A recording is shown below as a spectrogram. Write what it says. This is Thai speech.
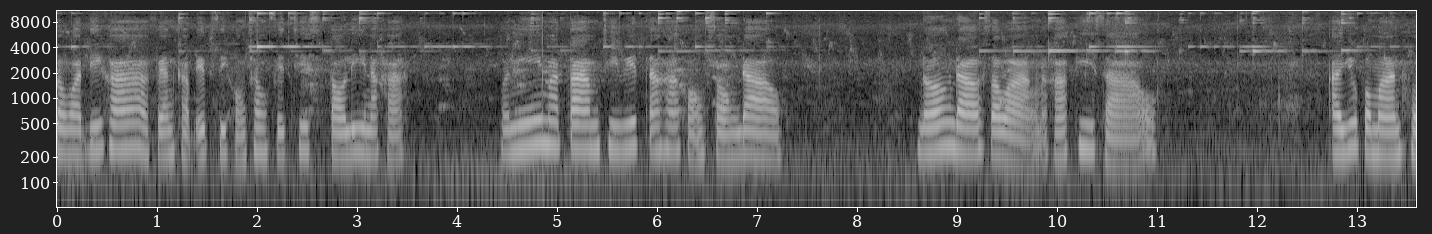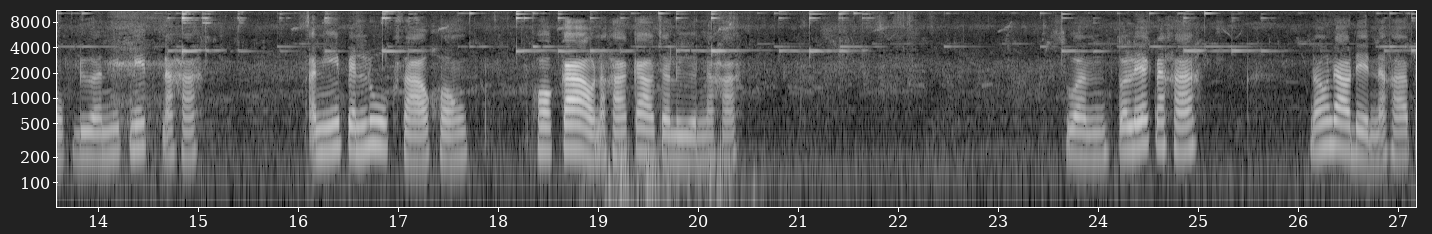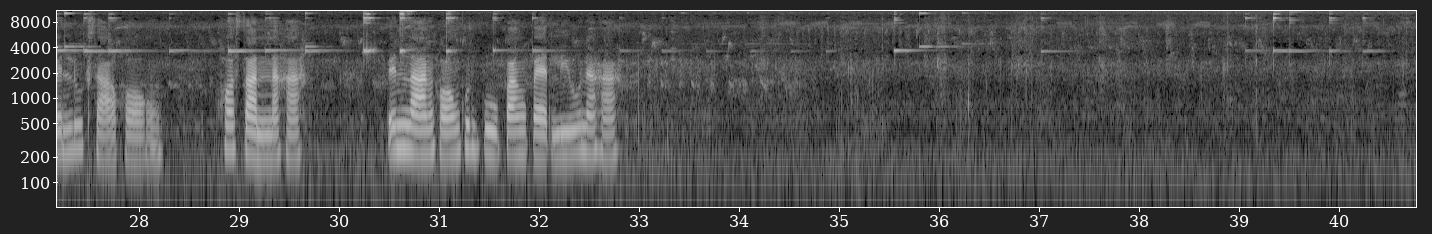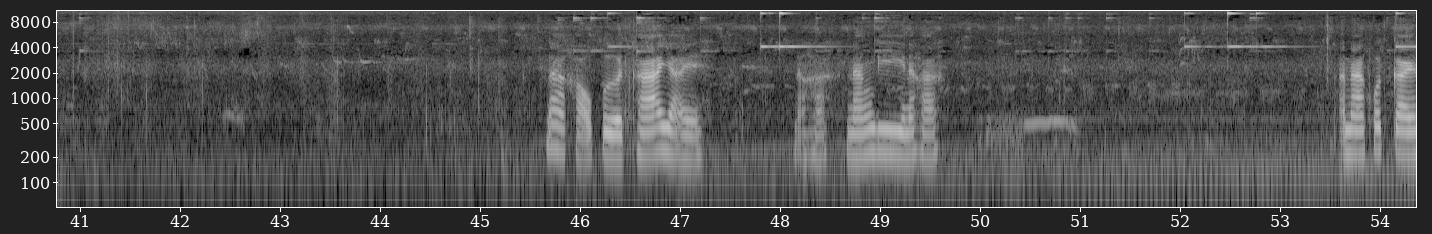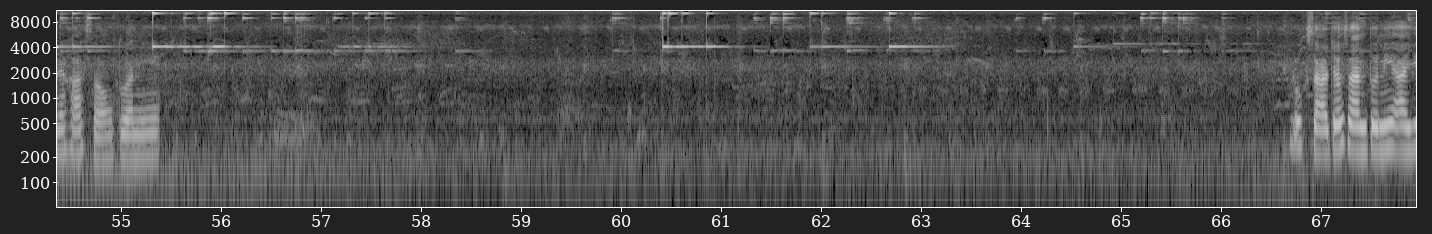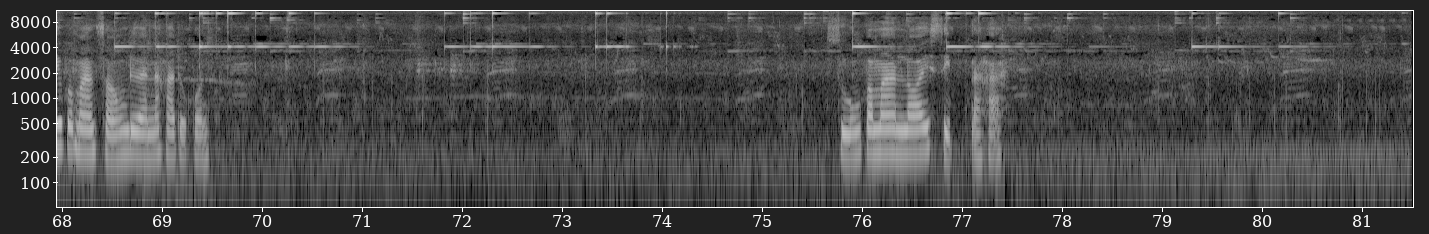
สวัสดีค่ะ แฟนคลับ FC ของช่อง f e s h y Story นะคะ วันนี้มาตามชีวิตนะคะของสองดาว น้องดาวสว่างนะคะ พี่สาว อายุประมาณ 6 เดือนนิดๆนะคะ อันนี้เป็นลูกสาวของพ่อก้านะคะก้าเจริญนะคะ ส่วนตัวเล็กนะคะ น้องดาวเด่นนะคะ เป็นลูกสาวของพ่อสันนะคะ เป็นลานของคุณปู่ปังแปดริ้วนะคะ หน้าเขาเปิดค้าใหญ่นะคะ หนังดีนะคะ อนาคตไกลนะคะสองตัวนี้ ลูกสาวเจ้าซันตัวนี้อายุประมาณสองเดือนนะคะ ทุกคน สูงประมาณร้อยสิบนะคะ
